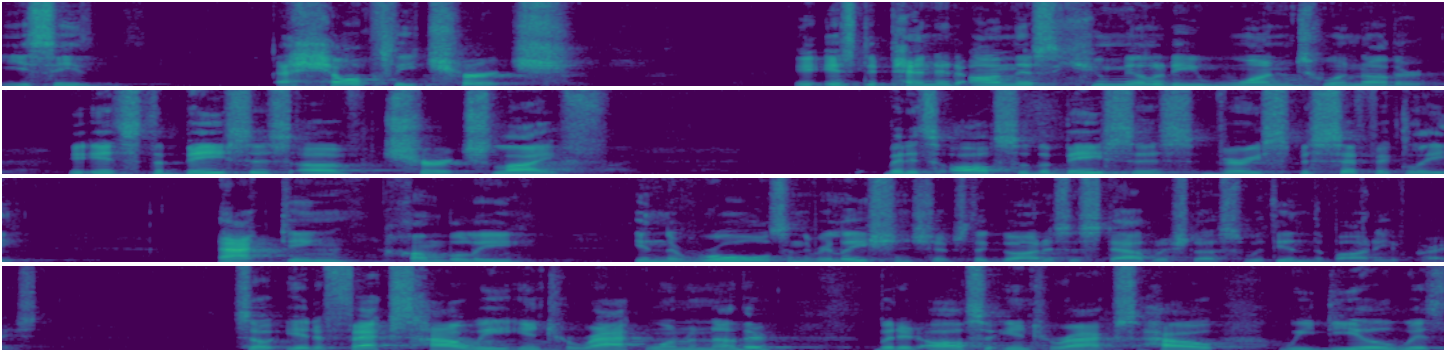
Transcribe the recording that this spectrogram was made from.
You see, a healthy church is dependent on this humility one to another. It's the basis of church life. But it's also the basis, very specifically, acting humbly in the roles and the relationships that God has established us within the body of Christ. So it affects how we interact one another, but it also interacts how we deal with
